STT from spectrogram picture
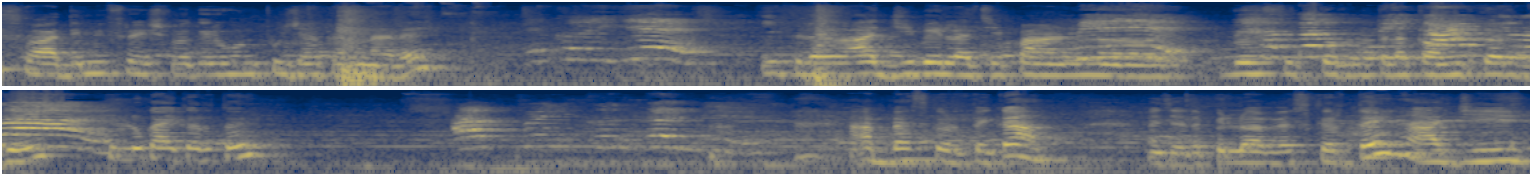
सो आधी मी फ्रेश वगैरे होऊन पूजा करणार आहे. इकडं आजी बेलाचे पान अं, व्यवस्थित करून त्याला काउंट करते. पिल्लू काय करतोय? अभ्यास करतोय का? म्हणजे आता पिल्लू अभ्यास करतोय. आजी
